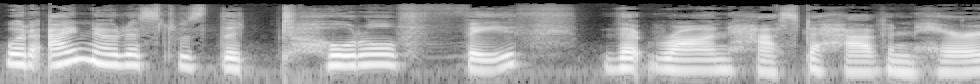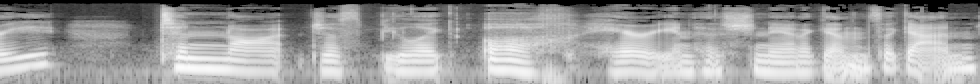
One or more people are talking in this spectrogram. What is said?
What I noticed was the total faith that Ron has to have in Harry to not just be like, ugh, Harry and his shenanigans again.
